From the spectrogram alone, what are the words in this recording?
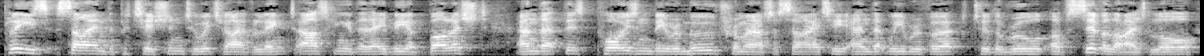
please sign the petition to which I've linked asking that they be abolished and that this poison be removed from our society and that we revert to the rule of civilised law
